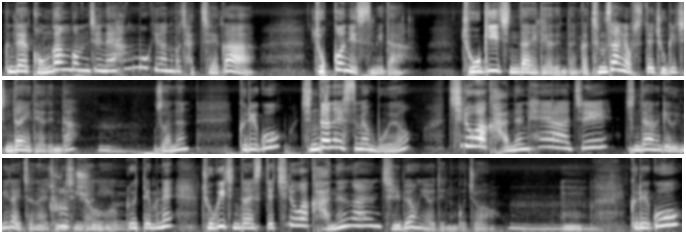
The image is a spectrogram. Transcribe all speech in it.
근데 건강 검진의 항목이라는 것 자체가 조건이 있습니다. 조기 진단이 돼야 된다. 그러니까 증상이 없을 때 조기 진단이 돼야 된다. 음. 우선은 그리고 진단을 했으면 뭐예요? 치료가 가능해야지 진단하는 게 의미가 있잖아요. 조기 그렇죠. 진단이. 예. 그렇기 때문에 조기 진단했을 때 치료가 가능한 질병이어야 되는 거죠. 음. 그리고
